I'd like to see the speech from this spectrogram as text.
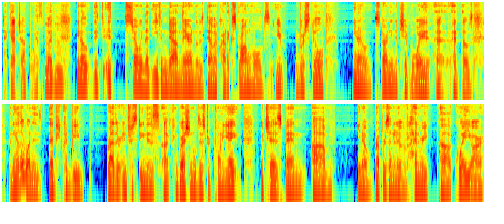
to catch up with. But you know, it, it's showing that even down there in those Democratic strongholds, you, we're still, you know, starting to chip away at, at those. And the other one is that could be rather interesting is uh, Congressional District 28, which has been, um, you know, Representative Henry uh, Cuellar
